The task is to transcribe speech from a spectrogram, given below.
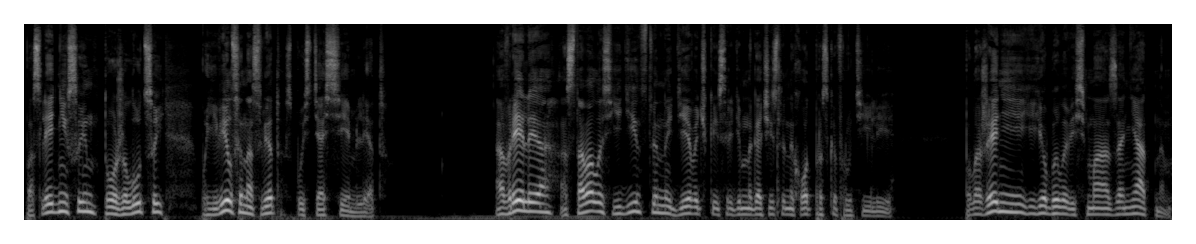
Последний сын, тоже Луций, появился на свет спустя семь лет. Аврелия оставалась единственной девочкой среди многочисленных отпрысков Рутилии. Положение ее было весьма занятным.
